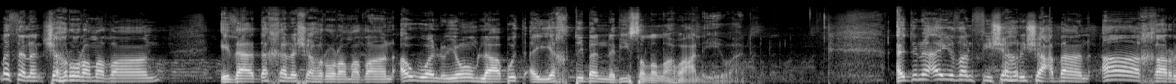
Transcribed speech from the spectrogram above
مثلا شهر رمضان إذا دخل شهر رمضان أول يوم لابد أن يخطب النبي صلى الله عليه وآله. عندنا أيضا في شهر شعبان آخر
